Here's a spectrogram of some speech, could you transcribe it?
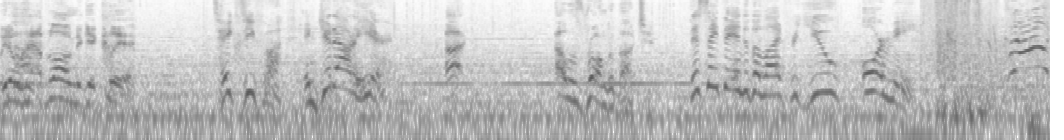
We don't have long to get clear. Take Tifa and get out of here. I... I was wrong about you. This ain't the end of the line for you or me. Cloud!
